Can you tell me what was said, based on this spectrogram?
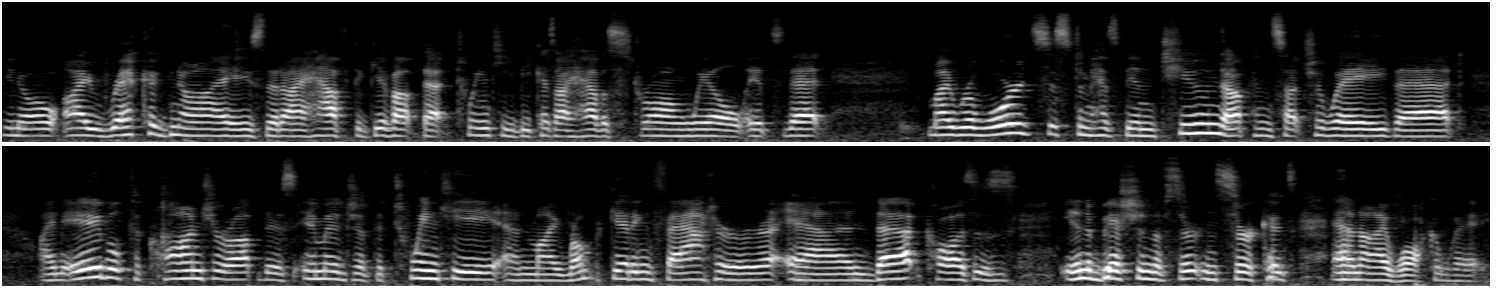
you know, I recognize that I have to give up that Twinkie because I have a strong will. It's that my reward system has been tuned up in such a way that I'm able to conjure up this image of the Twinkie and my rump getting fatter, and that causes inhibition of certain circuits, and I walk away.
